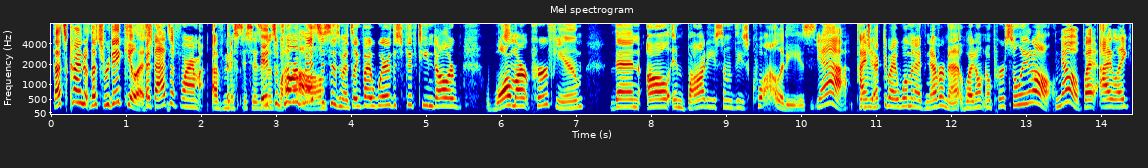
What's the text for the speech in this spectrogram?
that's kind of that's ridiculous. But that's a form of mysticism. it's as a form of mysticism. It's like if I wear this fifteen dollar Walmart perfume, then I'll embody some of these qualities. Yeah, I'm- projected by a woman I've never met who I don't know personally at all. No, but I like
